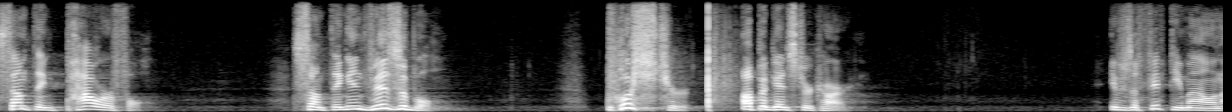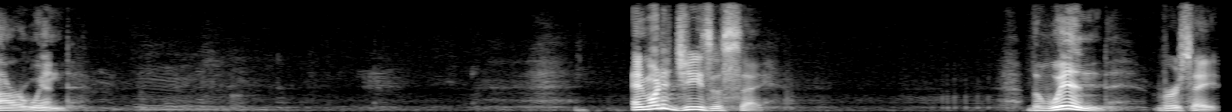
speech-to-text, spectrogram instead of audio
something powerful, something invisible, pushed her up against her car. It was a 50 mile an hour wind. And what did Jesus say? The wind, verse 8,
